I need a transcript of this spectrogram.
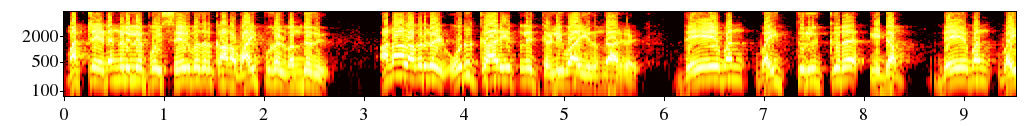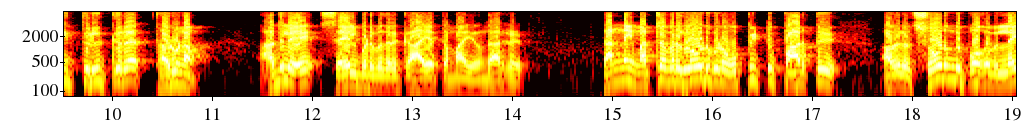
மற்ற இடங்களிலே போய் சேர்வதற்கான வாய்ப்புகள் வந்தது. ஆனால் அவர்கள் ஒரு காரியத்திலே தெளிவாய் இருந்தார்கள். தேவன் வைத்திருக்கிற இடம் தேவன் வைத்திருக்கிற தருணம் அதிலே செயல்படுவதற்கு ஆயத்தமாய் இருந்தார்கள். தன்னை மற்றவர்களோடு கூட ஒப்பிட்டு பார்த்து அவர்கள் சோர்ந்து போகவில்லை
